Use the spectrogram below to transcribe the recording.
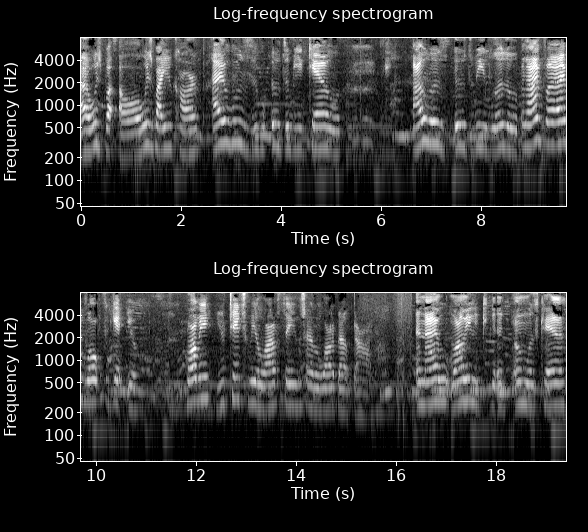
I always, bu- I always buy you cards. I was used to be careful. I was used to be little. When I'm five, I won't forget you. Mommy, you teach me a lot of things and a lot about God. And I mommy um, was caring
